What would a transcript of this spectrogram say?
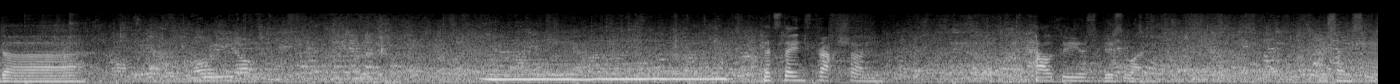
the that's the instruction how to use this one. License.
